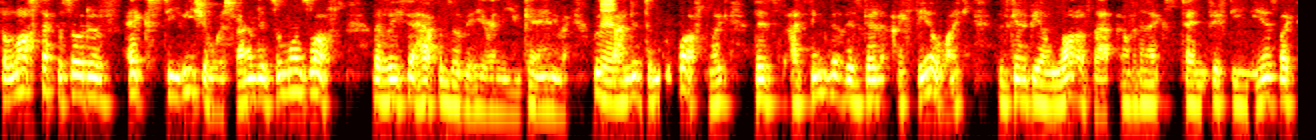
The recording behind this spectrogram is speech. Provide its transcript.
the lost episode of X TV show was found in someone's loft. At least it happens over here in the UK anyway. Was Yeah. found in someone's loft. Like there's, I think that there's going. to I feel like there's going to be a lot of that over the next 10, 15 years. Like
